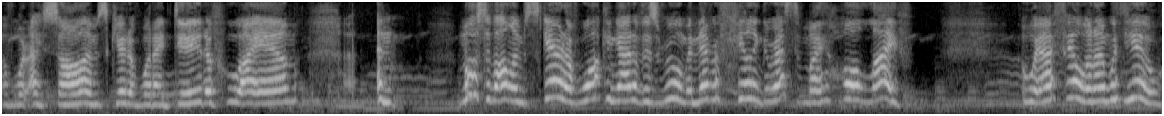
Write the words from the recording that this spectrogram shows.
of what I saw. I'm scared of what I did, of who I am. And most of all, I'm scared of walking out of this room and never feeling the rest of my whole life the way I feel when I'm with you.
